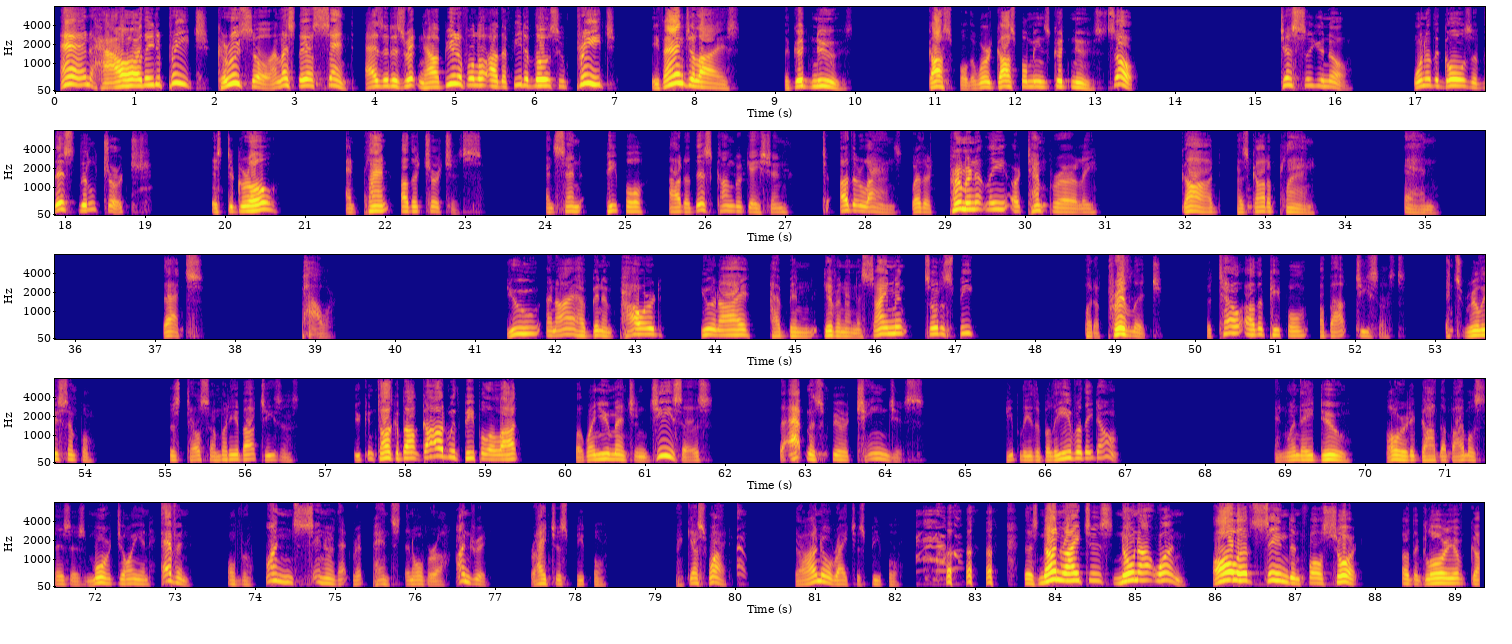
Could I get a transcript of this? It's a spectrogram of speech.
And how are they to preach? Kerusso, unless they are sent. As it is written, How beautiful are the feet of those who preach, evangelize the good news. Gospel. The word gospel means good news. So, just so you know, one of the goals of this little church is to grow and plant other churches and send people out of this congregation to other lands, whether permanently or temporarily, God has got a plan. And that's power. You and I have been empowered. You and I have been given an assignment, so to speak, but a privilege to tell other people about Jesus. It's really simple. Just tell somebody about Jesus. You can talk about God with people a lot, but when you mention Jesus, the atmosphere changes. People either believe or they don't. And when they do, glory to God, the Bible says there's more joy in heaven over one sinner that repents than over a hundred righteous people. And guess what? There are no righteous people. There's none righteous, no, not one. All have sinned and fall short of the glory of God.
